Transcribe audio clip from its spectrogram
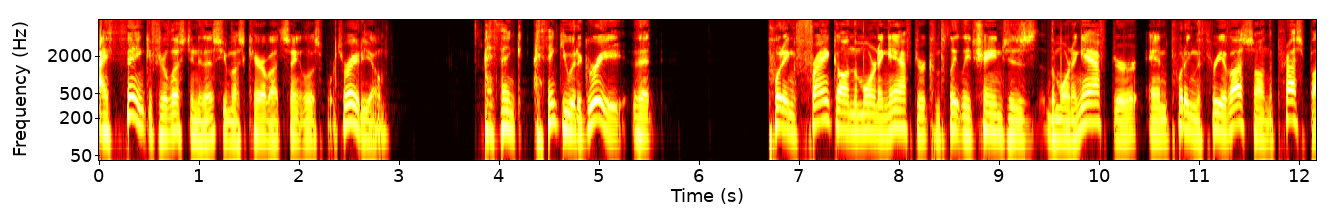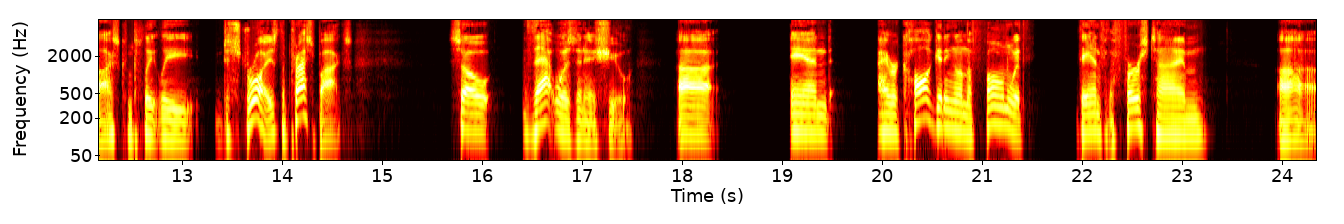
I think if you're listening to this, you must care about St. Louis Sports Radio. I think I think you would agree that putting Frank on the morning after completely changes the morning after, and putting the three of us on the press box completely destroys the press box. So that was an issue. Uh, and I recall getting on the phone with Dan for the first time, uh,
